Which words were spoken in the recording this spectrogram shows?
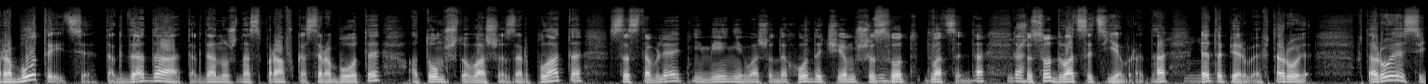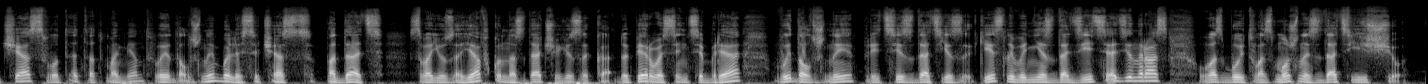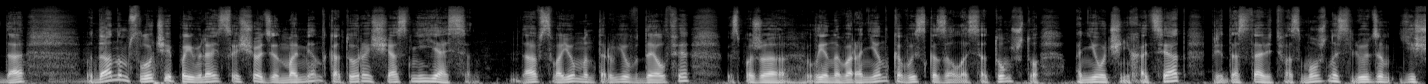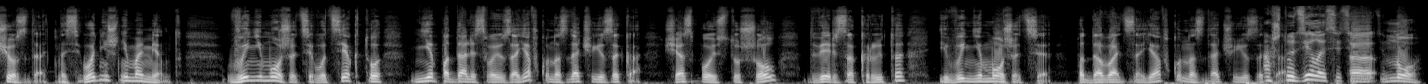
работаете, тогда да, тогда нужна справка с работы о том, что ваша зарплата составляет не менее вашего дохода, чем 620, да? да? 620 евро, да? Нет. Это первое. Второе. Второе, сейчас вот этот момент вы должны были сейчас подать свою заявку на сдачу языка. До 1 сентября вы должны прийти сдать язык. Если вы не сдадите один раз, у вас будет возможность сдать еще. Да? В данном случае появляется еще один момент, который сейчас не ясен. Да, в своем интервью в Делфи госпожа Лена Вороненко высказалась о том, что они очень хотят предоставить возможность людям еще сдать. На сегодняшний момент вы не можете, вот те, кто не подали свою заявку на сдачу языка, сейчас поезд ушел, дверь закрыта, и вы не можете подавать заявку на сдачу языка. А что делать с этим? А, но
